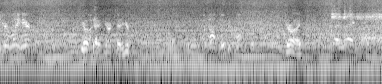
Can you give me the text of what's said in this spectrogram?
find your way here? You're okay. You're okay. You're I'm not moving. you're all right. Yeah, thanks.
